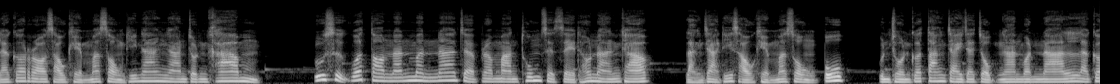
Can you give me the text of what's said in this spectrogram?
แล้วก็รอเสาเข็มมาส่งที่หน้างงานจนค่ำรู้สึกว่าตอนนั้นมันน่าจะประมาณทุ่มเศษเท่านั้นครับ หลังจากที่เสาเข็มมาส่งปุ๊บ คุณชนก็ตั้งใจจะจบงานวันนั้น แล้วก็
